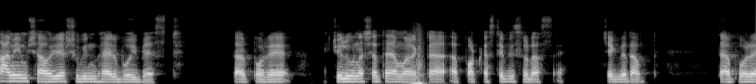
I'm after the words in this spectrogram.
তামিম শাহরিয়া, সুবিন ভাইয়ের বই বেস্ট তারপরে অ্যাকচুয়ালি ওনার সাথে আমার একটা পডকাস্ট এপিসোড আছে। চেক দ্যাট আউট তারপরে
